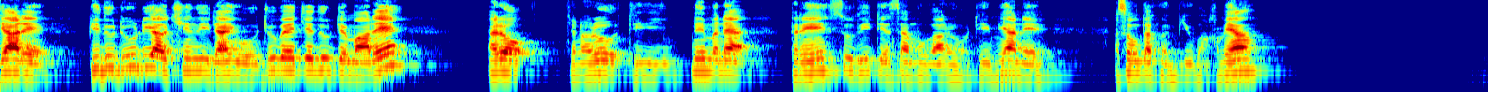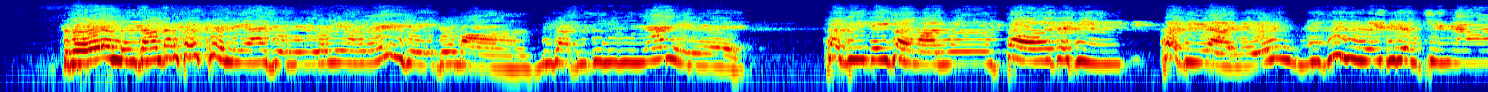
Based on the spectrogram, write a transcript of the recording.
ကြတဲ့ပြည်သူတူတယောက်ချင်းစီတိုင်းကိုအထူးပဲကျေးဇူးတင်ပါတယ်အဲ့တော့ ကျွန်တော်တို့ဒီနေ့မနက်သတင်းစုစည်းတင်ဆက်မှုကတော့ဒီမျှနဲ့အဆုံးသတ်ခွင့်ပြုပါခင်ဗျာကျွန်တော်တို့လေကောင်းတစ်ဆက်ခံနေရခြင်းနဲ့လေဝဲနေခြင်းအတွင်းမှာမိဘပြည်သူလူထုများအနေနဲ့ဖတ်ပြီးကိစ္စမှာမျိုးစောတတိဖတ်ပြီးရတယ်လူကြီးလူဝဲပြုလုပ်ခြင်းများ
